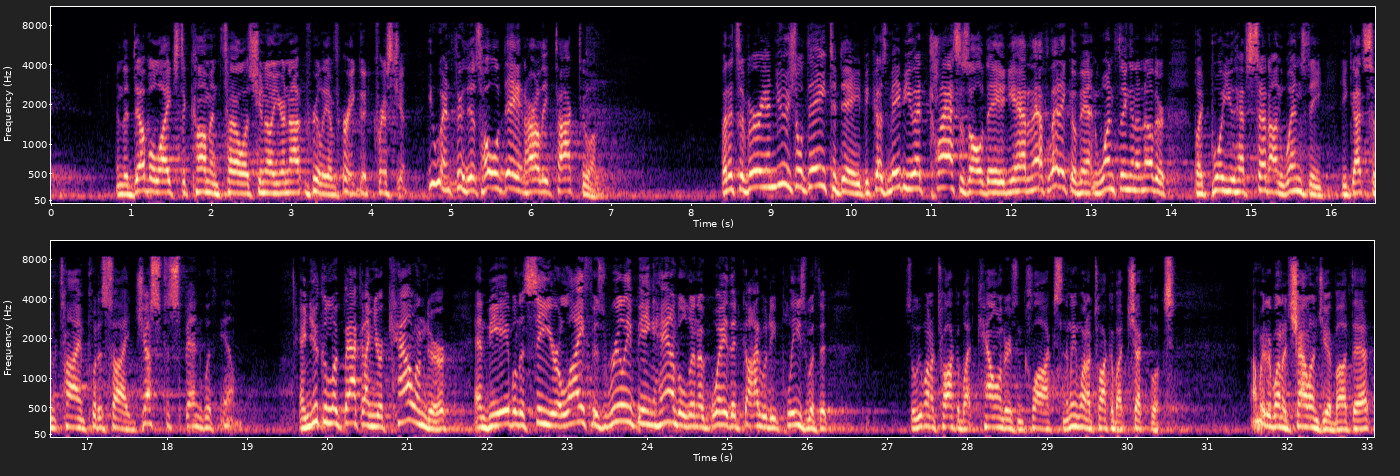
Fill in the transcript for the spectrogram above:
And the devil likes to come and tell us, you know, you're not really a very good Christian. You went through this whole day and hardly talked to him. But it's a very unusual day today because maybe you had classes all day and you had an athletic event and one thing and another. But boy, you have said on Wednesday, you got some time put aside just to spend with him. And you can look back on your calendar and be able to see your life is really being handled in a way that God would be pleased with it. So we want to talk about calendars and clocks, and then we want to talk about checkbooks. I'm going to want to challenge you about that.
